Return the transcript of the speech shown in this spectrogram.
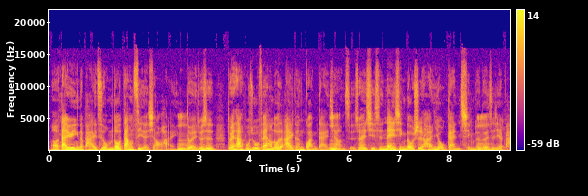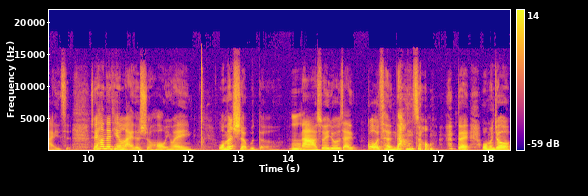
呃代运营的牌子，我们都当自己的小孩，嗯、对，就是对他付出非常多的爱跟灌溉这样子，嗯、所以其实内心都是很有感情的对这些牌子。嗯、所以他那天来的时候，因为我们舍不得，嗯，那所以就是在。过程当中，对，我们就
